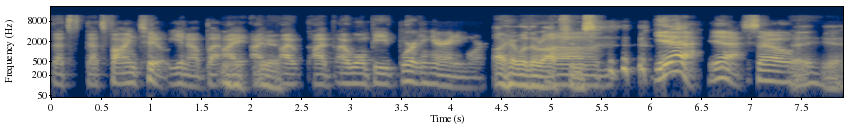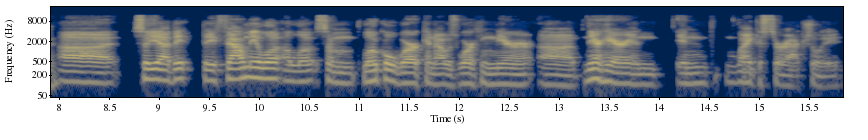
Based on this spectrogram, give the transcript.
that's that's fine too you know but I, I yeah. I, I i won't be working here anymore i have other options um, yeah yeah so yeah uh so yeah they they found me a, lo-, a lo- some local work and i was working near uh near here in in lancaster actually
